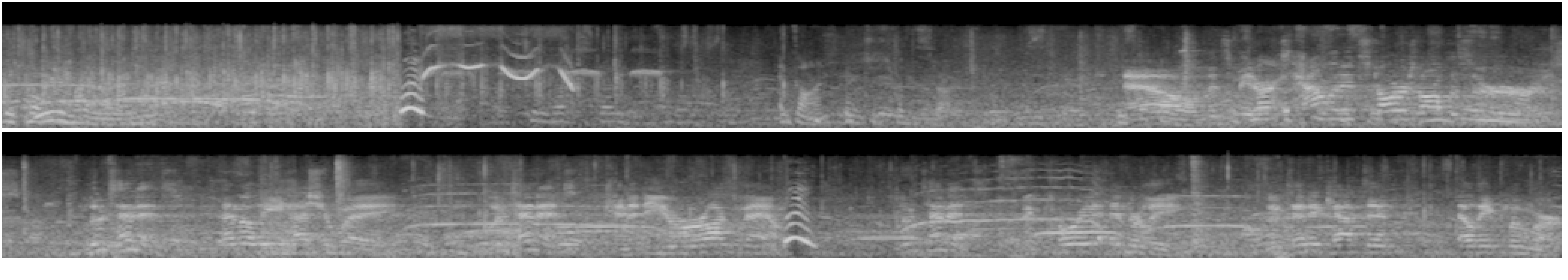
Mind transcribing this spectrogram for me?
They told me It's on. It's just for the stars. Now, let's meet our talented STARS officers. Lieutenant Emily Hashaway. Lieutenant Kennedy Rockvamp. Lieutenant Victoria Enderly. Lieutenant Captain Ellie Plumer.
